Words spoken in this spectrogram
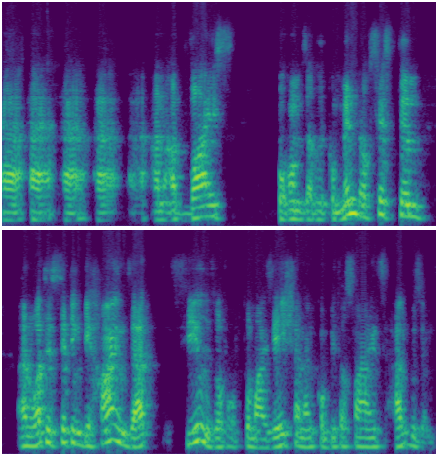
an advice from the recommender system. And what is sitting behind that fields of optimization and computer science algorithms.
